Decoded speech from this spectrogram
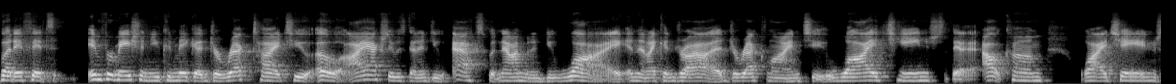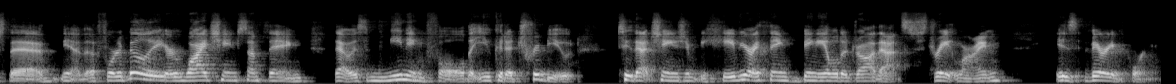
But if it's information you can make a direct tie to, oh, I actually was going to do X, but now I'm going to do Y. And then I can draw a direct line to why changed the outcome, why change the you know the affordability or why change something that was meaningful that you could attribute to that change in behavior i think being able to draw that straight line is very important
